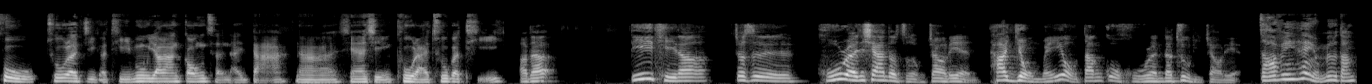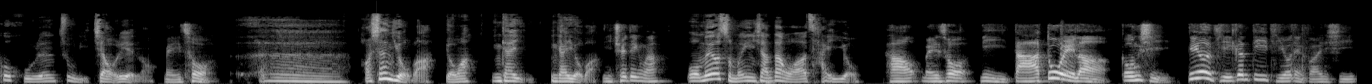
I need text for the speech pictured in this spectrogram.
库出了几个题目要让工程来答，那现在请库来出个题。好的。第一题呢，就是湖人现在的总教练，他有没有当过湖人的助理教练？达芬汉有没有当过湖人的助理教练哦？没错，呃，好像有吧？有吗？应该应该有吧？你确定吗？我没有什么印象，但我要猜有。好，没错，你答对了，恭喜。第二题跟第一题有点关系。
